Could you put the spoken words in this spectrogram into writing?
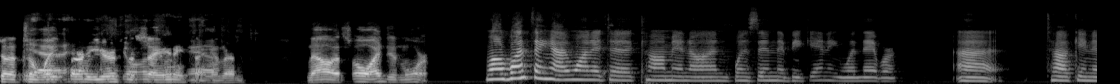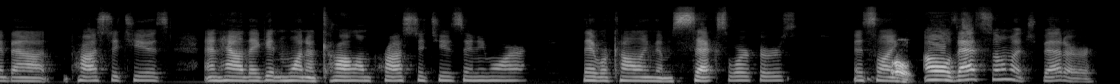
to, to Yeah, wait thirty years to say anything, yeah. and then now it's oh, I did more. Well, one thing I wanted to comment on was in the beginning when they were uh, talking about prostitutes and how they didn't want to call them prostitutes anymore. They were calling them sex workers. It's like, Oh. oh, that's so much better.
